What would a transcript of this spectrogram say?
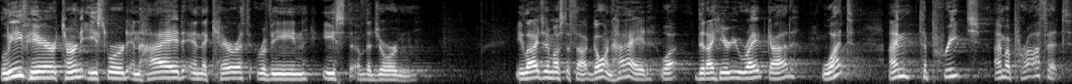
Leave here, turn eastward, and hide in the Kerith ravine east of the Jordan. Elijah must have thought, Go and hide. What? Did I hear you right, God? What? I'm to preach. I'm a prophet.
